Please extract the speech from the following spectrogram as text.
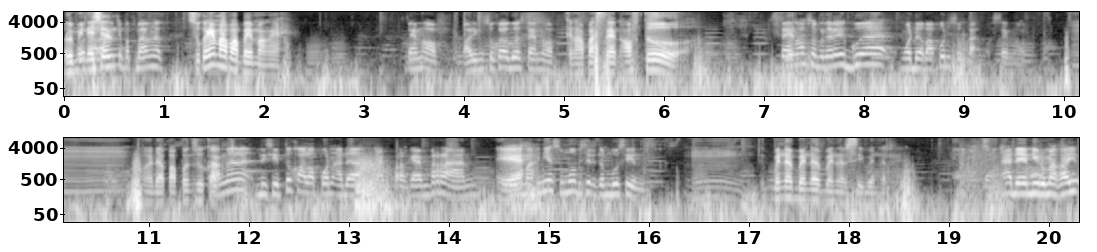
domination cepet banget. sukanya map apa emang ya? Stand off. Paling suka gue stand off. Kenapa stand off tuh? Stand off sebenarnya gue mode apa pun suka stand off. Hmm, ada apa pun suka. Karena di situ kalaupun ada camper-camperan, Iya. rumahnya semua bisa ditembusin. Hmm, bener bener bener sih bener. Ada yang di rumah kayu.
